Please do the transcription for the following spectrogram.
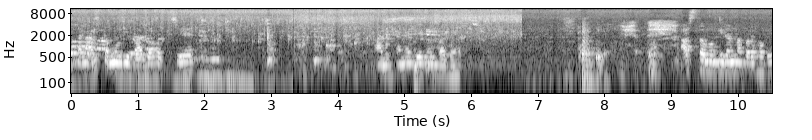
এখানে আস্তা মুরগি ভাজা হচ্ছে। আর এখানে বেগুন ভাজা হচ্ছে। আস্তা মুরগি রান্না করা হবে।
